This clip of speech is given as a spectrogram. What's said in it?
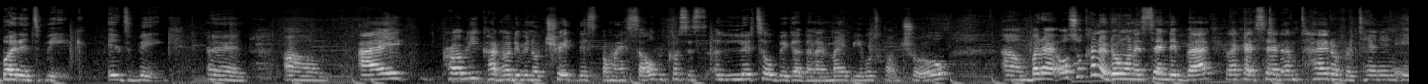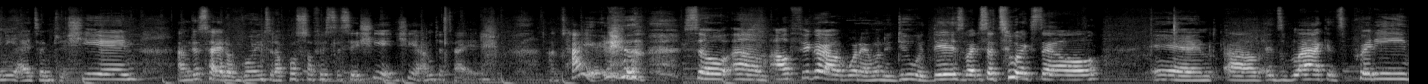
but it's big. It's big. And um, I probably cannot even trade this by myself because it's a little bigger than I might be able to control. Um, but I also kind of don't want to send it back. Like I said I'm tired of returning any item to Shein. I'm just tired of going to the post office to say Shein Shein I'm just tired. I'm tired. So um, I'll figure out what I want to do with this but it's a 2XL and um, it's black it's pretty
